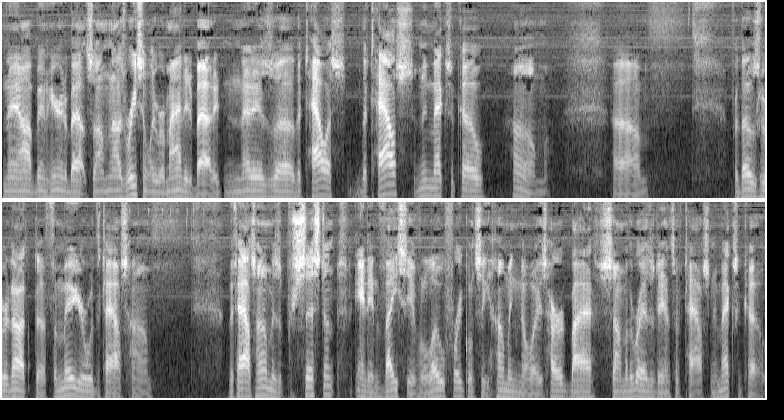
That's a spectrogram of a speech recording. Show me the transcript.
now I've been hearing about something. I was recently reminded about it, and that is uh, the Taos, the Taos, New Mexico hum. Um, for those who are not uh, familiar with the Taos hum, the Taos hum is a persistent and invasive low-frequency humming noise heard by some of the residents of Taos, New Mexico.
